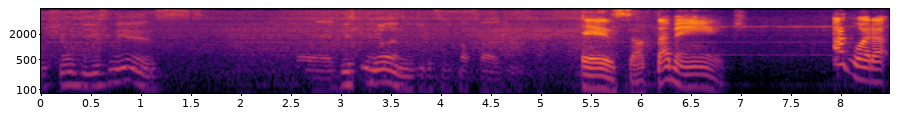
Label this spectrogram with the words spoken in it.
O show business é, desumano, diga-se de passagem. Exatamente. Agora,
